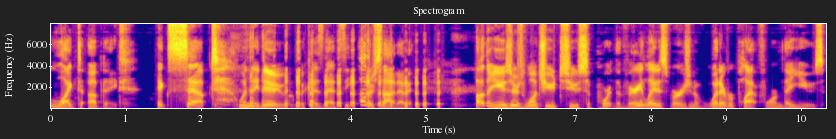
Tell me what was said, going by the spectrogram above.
like to update except when they do because that's the other side of it. Other users want you to support the very latest version of whatever platform they use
